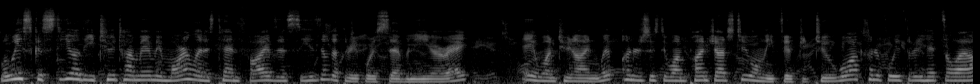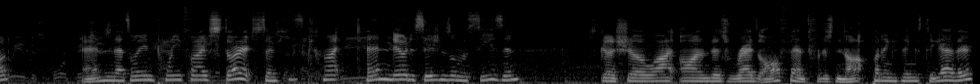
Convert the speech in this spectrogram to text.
Luis Castillo, the two time Miami Marlin, is 10 5 this season with a 3.47 ERA a 129 whip, 161 punch-outs to only 52 walks, 143 hits allowed, and that's only in 25 starts, so he's got 10 no decisions on the season. It's going to show a lot on this Reds offense for just not putting things together.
